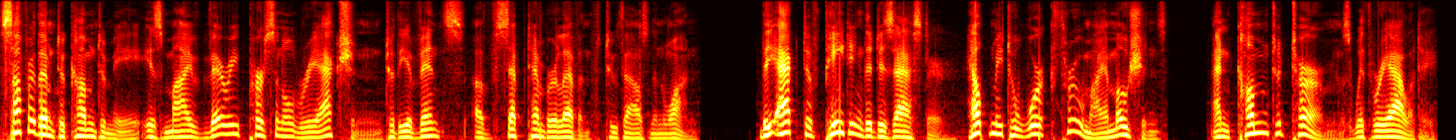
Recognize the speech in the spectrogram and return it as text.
Suffer them to come to me is my very personal reaction to the events of September 11th, 2001. The act of painting the disaster helped me to work through my emotions and come to terms with reality.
